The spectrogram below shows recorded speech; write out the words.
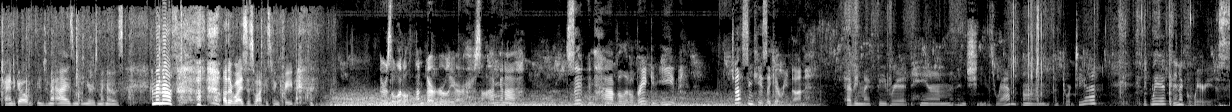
trying to go into my eyes and my ears and my nose in my mouth. Otherwise, this walk has been great. there was a little thunder earlier, so I'm gonna sit and have a little break and eat just in case I get rained on. Having my favorite ham and cheese wrap on a tortilla with an Aquarius.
